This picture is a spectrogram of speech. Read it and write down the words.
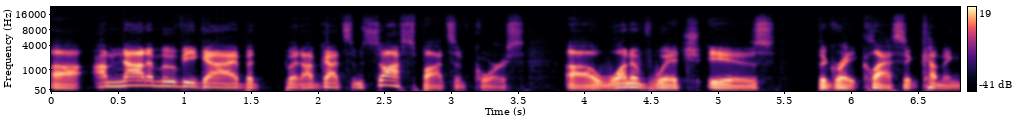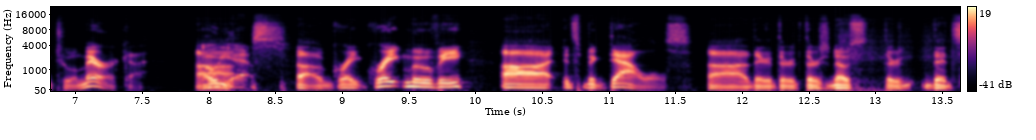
Uh, I'm not a movie guy, but but I've got some soft spots, of course. Uh, one of which is the great classic "Coming to America." Oh, Uh, yes. uh, great, great movie. Uh, it's McDowell's. Uh, there, there, there's no, there, it's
